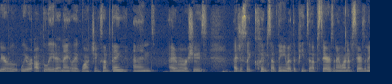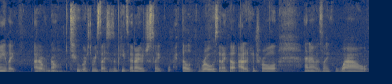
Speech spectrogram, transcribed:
we were we were up late at night like watching something, and I remember she was, I just like couldn't stop thinking about the pizza upstairs, and I went upstairs and I ate like I don't know two or three slices of pizza, and I was just like I felt gross and I felt out of control, and I was like wow,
